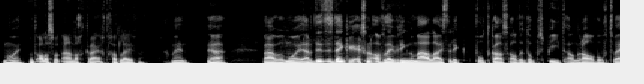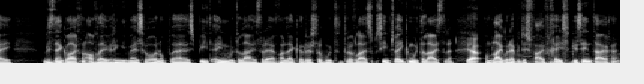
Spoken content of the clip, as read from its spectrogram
Mooi. Want alles wat aandacht krijgt, gaat leven. Amen. Ja, wauw, wat mooi. Ja, dit is denk ik echt zo'n aflevering. Normaal luister ik podcast altijd op speed, anderhalf of twee. Is denk ik wel echt een aflevering die mensen gewoon op uh, speed 1 moeten luisteren. En gewoon lekker rustig moeten terugluisteren. Misschien twee keer moeten luisteren. Ja. Want blijkbaar heb je dus vijf geestelijke zintuigen.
